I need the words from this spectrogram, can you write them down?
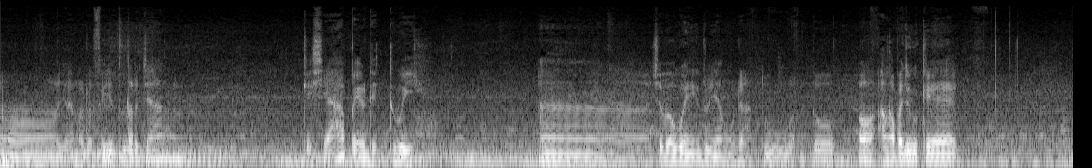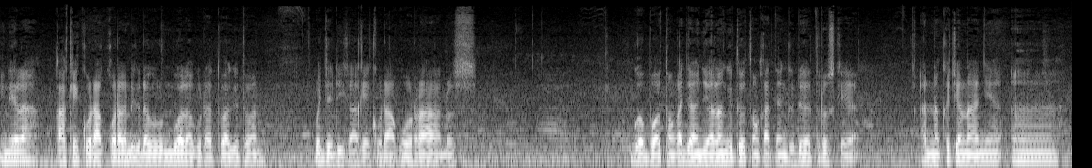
Uh, jangan Adolf Hitler jangan. Kayak siapa ya udah tua uh, coba gue yang dulu yang udah tua tuh. Oh anggap aja gue kayak inilah kakek kura-kura di Dragon bola gue udah tua gitu kan. Gue jadi kakek kura-kura terus gue bawa tongkat jalan-jalan gitu tongkat yang gede terus kayak anak kecil nanya e, kek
